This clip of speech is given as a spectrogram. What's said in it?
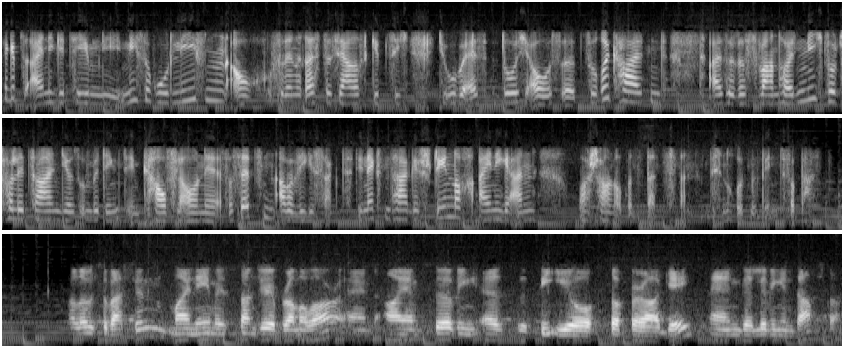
da gibt es einige Themen, die nicht so gut liefen. Auch für den Rest des Jahres gibt sich die UBS durchaus äh, zurückhaltend. Also das waren heute nicht so tolle Zahlen, die uns unbedingt in Kauflaune versetzen. Aber wie gesagt, die nächsten Tage stehen noch einige an. Mal schauen, ob uns das dann ein bisschen Rückenwind verpasst. Hello, Sebastian. My name is Sanjay Brahmawar, and I am serving as the CEO of Software AG and uh, living in Darmstadt.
